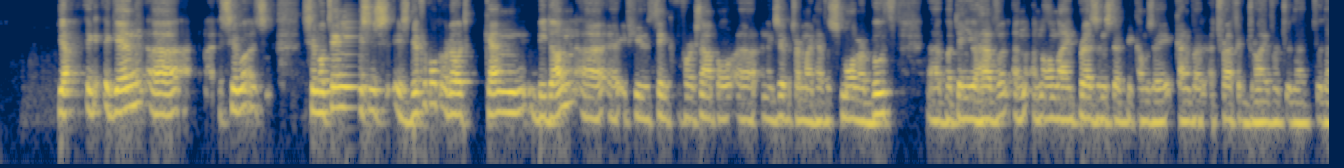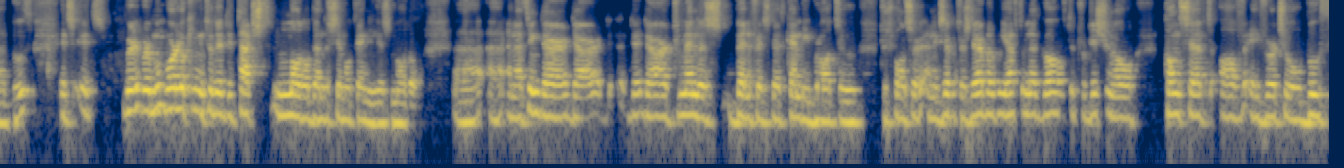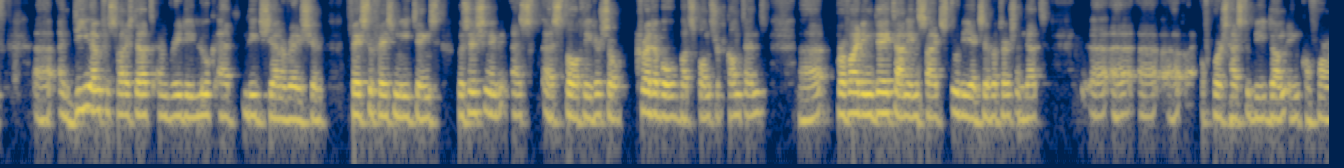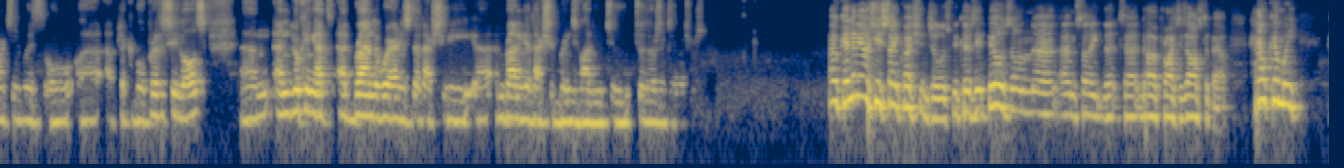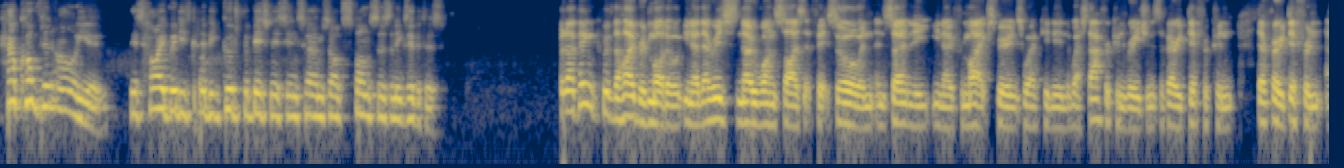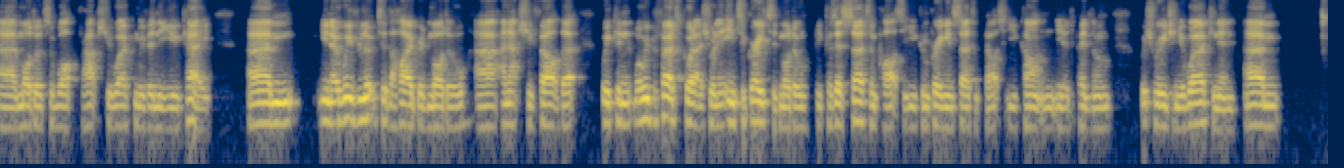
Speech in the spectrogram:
Yeah, again, uh, simultaneous is, is, difficult, although it can be done. Uh, if you think, for example, uh, an exhibitor might have a smaller booth, uh, but then you have an, an, online presence that becomes a kind of a, a, traffic driver to that to that booth. It's it's we're, we're more looking into the detached model than the simultaneous model. Uh, uh, and I think there, there, are, there are tremendous benefits that can be brought to, to sponsor and exhibitors there, but we have to let go of the traditional concept of a virtual booth uh, and de-emphasize that and really look at lead generation, face-to-face meetings, positioning as, as thought leaders, so credible but sponsored content, uh, providing data and insights to the exhibitors, and that uh, uh, uh, of course, has to be done in conformity with all applicable privacy laws, um, and looking at, at brand awareness that actually and branding that actually brings value to, to those exhibitors. Okay, let me ask you the same question, George, because it builds on uh, um, something that uh, Noah Price has asked about. How can we, how confident are you this hybrid is going to be good for business in terms of sponsors and exhibitors? But I think with the hybrid model, you know, there is no one size that fits all. And, and certainly, you know, from my experience working in the West African region, it's a very different, they're very different uh, model to what perhaps you're working with in the UK. Um, you know, we've looked at the hybrid model uh, and actually felt that we can, well, we prefer to call it actually an integrated model because there's certain parts that you can bring in, certain parts that you can't, you know, depending on which region you're working in. Um,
